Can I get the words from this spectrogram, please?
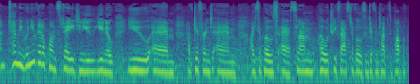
And tell me, when you get up on stage and you, you know, you um, have different, um, I suppose, uh, slam poetry festivals and different types of pop-up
